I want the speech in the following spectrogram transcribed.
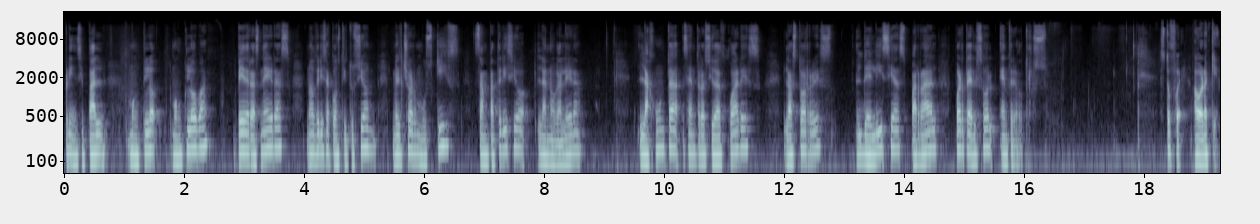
Principal Monclova, Piedras Negras, Nodriza Constitución, Melchor Musquiz, San Patricio, La Nogalera, la Junta, Centro Ciudad Juárez, Las Torres, Delicias, Parral, Puerta del Sol, entre otros. Esto fue Ahora quién,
